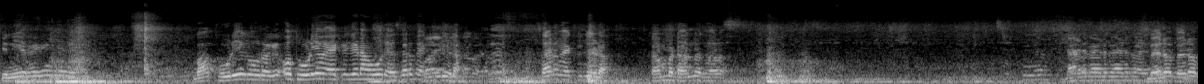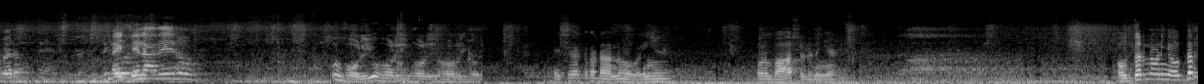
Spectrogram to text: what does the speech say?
ਕਿੰਨੀਆਂ ਰਹਿ ਗਈਆਂ? ਬਾਤ ਥੋੜੀਆਂ ਹੋਰ ਰਹਿ ਗਈਆਂ। ਉਹ ਥੋੜੀਆਂ ਇੱਕ ਗੇੜਾ ਹੋ ਰਿਹਾ ਸਿਰਫ ਇੱਕ ਗੇੜਾ ਸਿਰਫ ਇੱਕ ਗੇੜਾ। ਕੰਮ ਡਨ ਆ ਸਾਰਾ। ਬੈਠ ਬੈਠ ਬੈਠ ਬੈਠ। ਬੈਰੋ ਬੈਰੋ ਬੈਰੋ ਇੱਥੇ ਲਾ ਦੇ ਇਹਨੂੰ। ਉਹ ਹੌਲੀ ਹੌਲੀ ਹੌਲੀ ਹੌਲੀ ਹੌਲੀ। ਇੱਥੇ ਤੱਕ ਤਾਂ ਡਨ ਹੋ ਗਈਆਂ ਹੁਣ ਬਾਹਰ ਛੱਡਣੀਆਂ ਇਹ ਉਧਰ ਲਾਉਣੀਆਂ ਉਧਰ।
